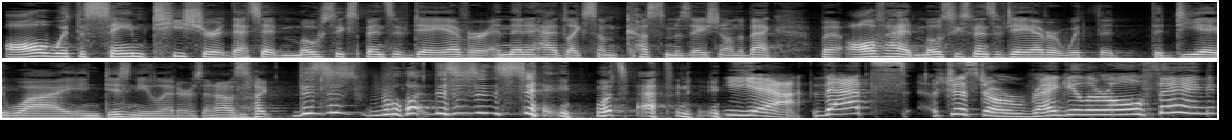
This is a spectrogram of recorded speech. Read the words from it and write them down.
all with the same t-shirt that said most expensive day ever and then it had like some customization on the back but also had most expensive day ever with the the day in disney letters and i was like this is what this is insane what's happening Yeah, that's just a regular old thing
